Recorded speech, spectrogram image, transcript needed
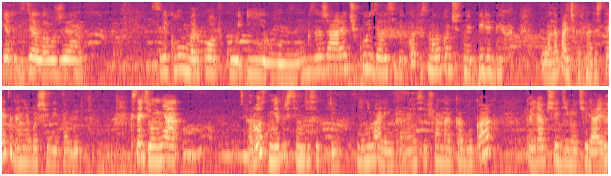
Я тут сделала уже свеклу, морковку и лук зажарочку. Сделала себе кофе с молоком. Сейчас у меня передых. О, на пальчиках надо стоять, тогда мне больше видно будет. Кстати, у меня рост метр семьдесят три. Я не маленькая. Если еще на каблуках, то я вообще Диму теряю.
